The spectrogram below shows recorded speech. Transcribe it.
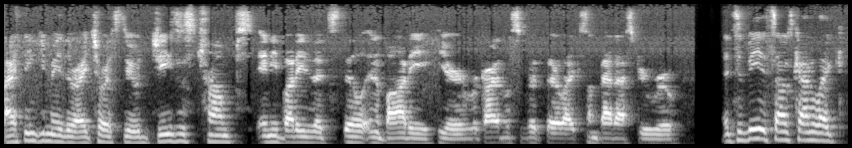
I think you made the right choice, dude. Jesus trumps anybody that's still in a body here, regardless of if they're like some badass guru. And to me, it sounds kind of like,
